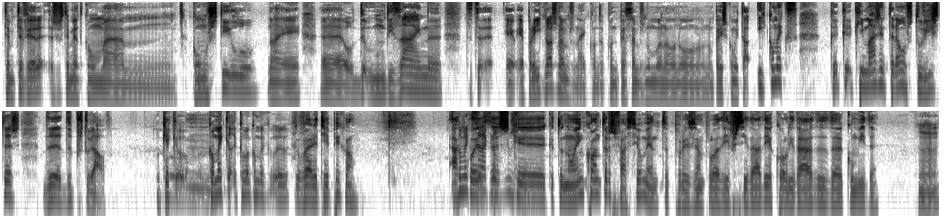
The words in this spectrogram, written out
tem muito a ver justamente com, uma, com um estilo, não é? De- um design. É, é para aí que nós vamos, não é? Quando, quando pensamos numa, num, num- num país como Itália. E como é que, se, que, que- que imagem terão os turistas de, de Portugal? O que é que, como é que. Como, como é que Do very typical. Há Como é que que coisas que, que tu não encontras facilmente. Por exemplo, a diversidade e a qualidade da comida. uhum.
